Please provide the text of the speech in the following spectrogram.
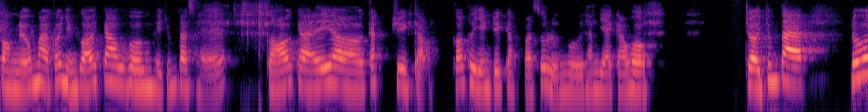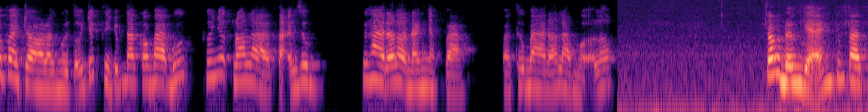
còn nếu mà có những gói cao hơn thì chúng ta sẽ có cái uh, cách truy cập có thời gian truy cập và số lượng người tham gia cao hơn. Rồi chúng ta đối với vai trò là người tổ chức thì chúng ta có ba bước. Thứ nhất đó là tải zoom thứ hai đó là đăng nhập vào và thứ ba đó là mở lớp. Rất là đơn giản chúng ta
